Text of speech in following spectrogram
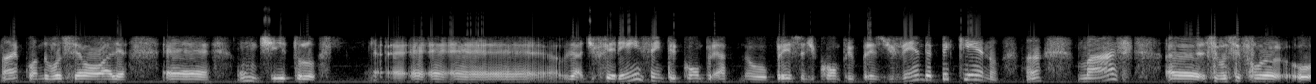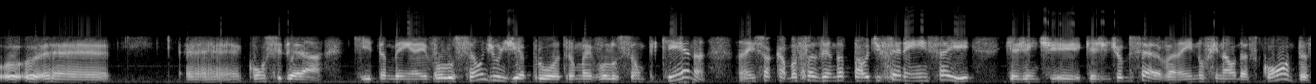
né? quando você olha é, um título é, é, é, é a diferença entre compra, o preço de compra e o preço de venda é pequeno, né? mas uh, se você for uh, é, considerar que também a evolução de um dia para o outro é uma evolução pequena, né, isso acaba fazendo a tal diferença aí que a gente, que a gente observa. Né? E no final das contas,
